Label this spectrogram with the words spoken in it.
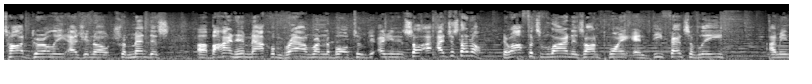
Todd Gurley, as you know, tremendous. Uh, behind him, Malcolm Brown running the ball too. I mean, so I, I just don't know. Their offensive line is on point, and defensively, I mean,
